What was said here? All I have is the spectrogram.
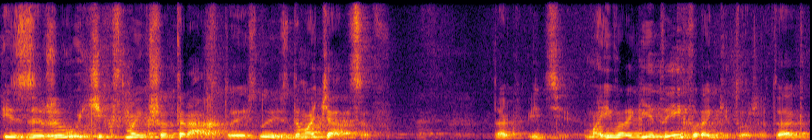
из живущих в моих шатрах, то есть, ну, из домочадцев. Так, ведь мои враги это их враги тоже, так?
